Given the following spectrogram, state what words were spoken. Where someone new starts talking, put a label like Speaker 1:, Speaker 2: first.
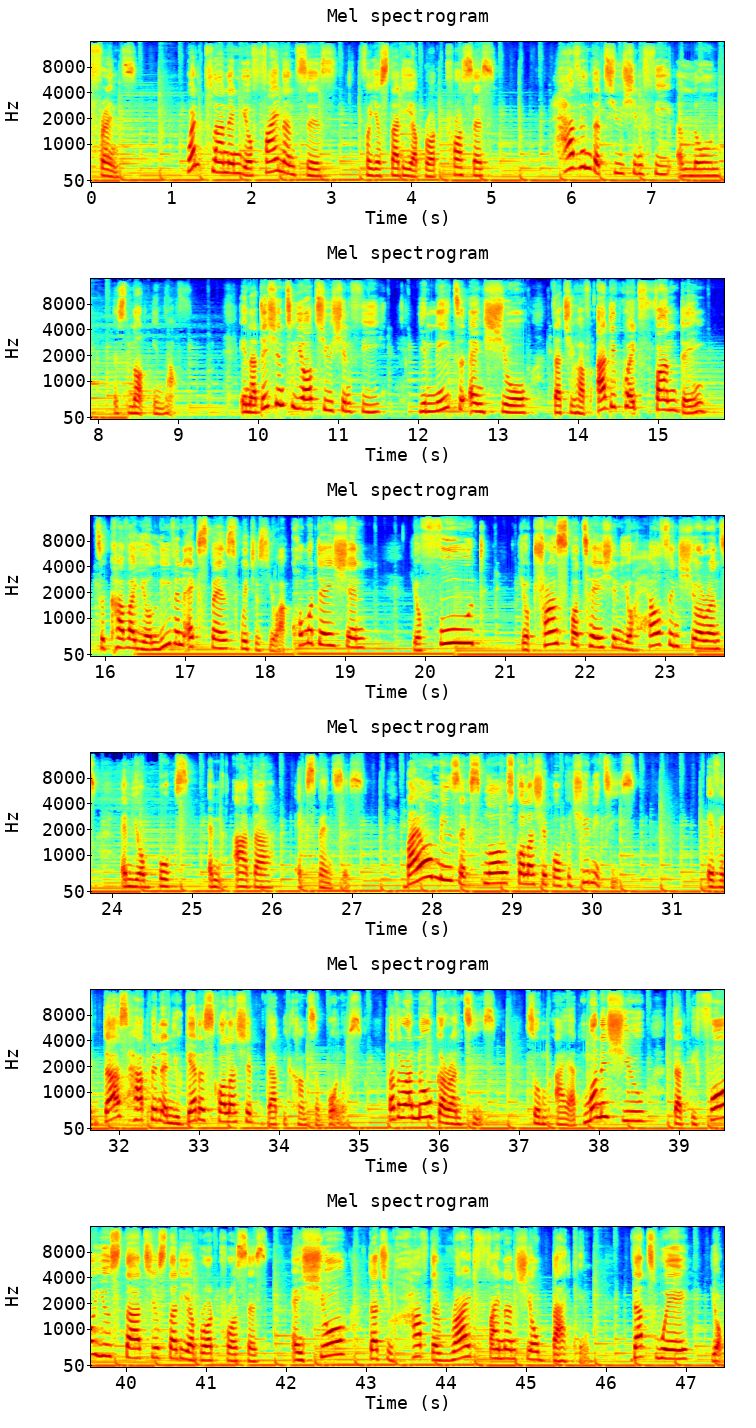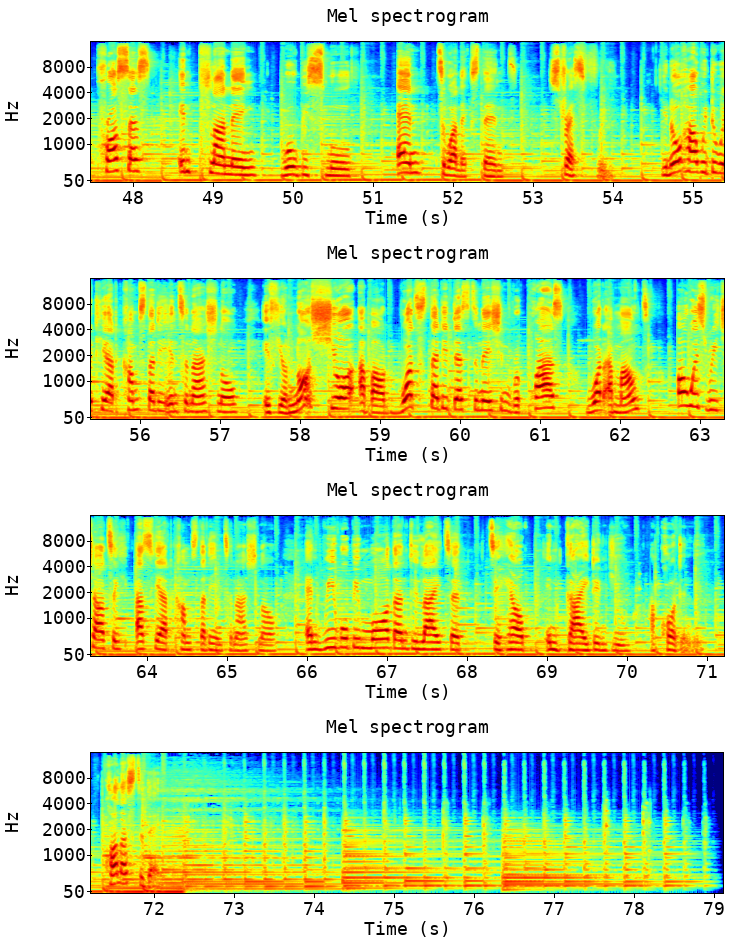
Speaker 1: friends, when planning your finances for your study abroad process, having the tuition fee alone is not enough. In addition to your tuition fee, you need to ensure that you have adequate funding to cover your living expense, which is your accommodation, your food, your transportation, your health insurance, and your books and other expenses. By all means, explore scholarship opportunities. If it does happen and you get a scholarship, that becomes a bonus. But there are no guarantees. So I admonish you that before you start your study abroad process, ensure that you have the right financial backing. That way, your process in planning will be smooth and to an extent stress free. You know how we do it here at Come Study International? If you're not sure about what study destination requires what amount, always reach out to us here at Come Study International and we will be more than delighted to help in guiding you accordingly. Call us today.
